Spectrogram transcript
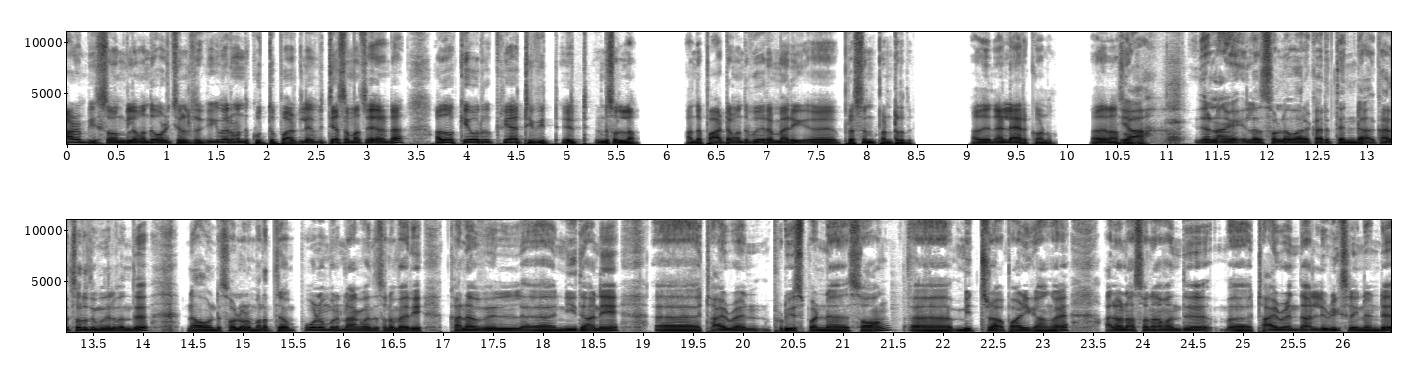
ஆர்எம்பி சாங்கில் வந்து ஒரிஜினல் இருக்குது இவர் வந்து குத்து பாட்டில் வித்தியாசமாக செய்யறா அது ஓகே ஒரு க்ரியேட்டிவிட்டின்னு சொல்லலாம். அந்த பாட்டை வந்து வேறு மாதிரி ப்ரெசென்ட் பண்ணுறது அது நல்லா இருக்கணும். அதான் யா இதெல்லாம் இல்லை சொல்ல வர கருத்து கருத்து சொல்கிறதுக்கு முதல் வந்து நான் ஒன்று சொல்லணும் மறந்துட்டேன். போன முறை நாங்கள் வந்து சொன்ன மாதிரி கனவில் நீதானே டைரன் ப்ரொடியூஸ் பண்ண சாங் மித்ரா பாடிக்காங்க அதில் நான் சொன்னால் வந்து டைரன் தான் லிரிக்ஸ் லைனண்டு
